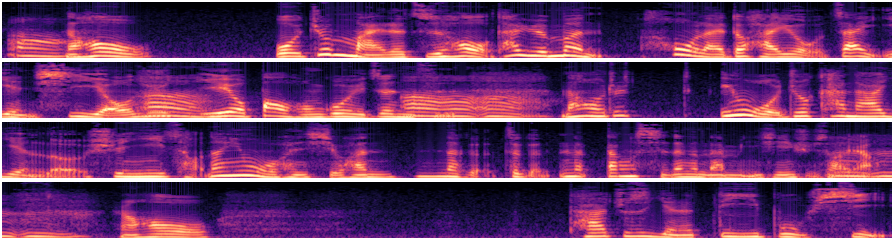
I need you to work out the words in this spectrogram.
嗯，然后我就买了之后，他原本后来都还有在演戏哦，就也有爆红过一阵子，嗯嗯，然后我就因为我就看他演了薰衣草，但因为我很喜欢那个这个那当时那个男明星许绍洋，嗯嗯，然后他就是演了第一部戏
